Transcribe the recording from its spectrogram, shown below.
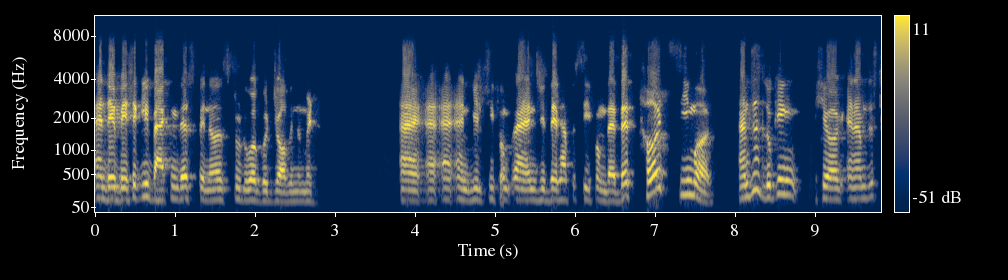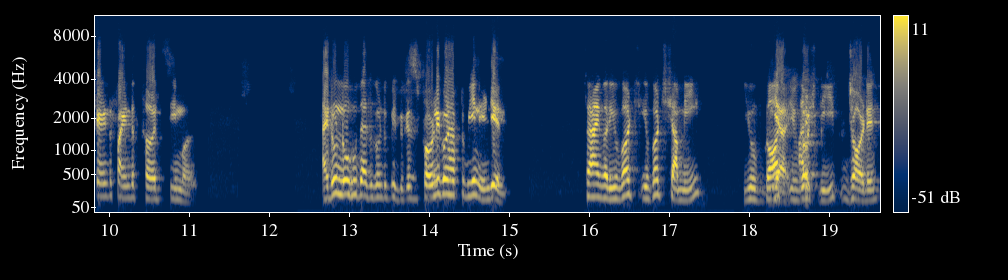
and they're basically backing their spinners to do a good job in the middle. And, and, and we'll see from and they'll have to see from there. Their third seamer. I'm just looking here, and I'm just trying to find a third seamer. I don't know who that's going to be because it's probably going to have to be an Indian. So hang on, you've got you've got Shami, you've got yeah, you've got Arshdeep, Jordan.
